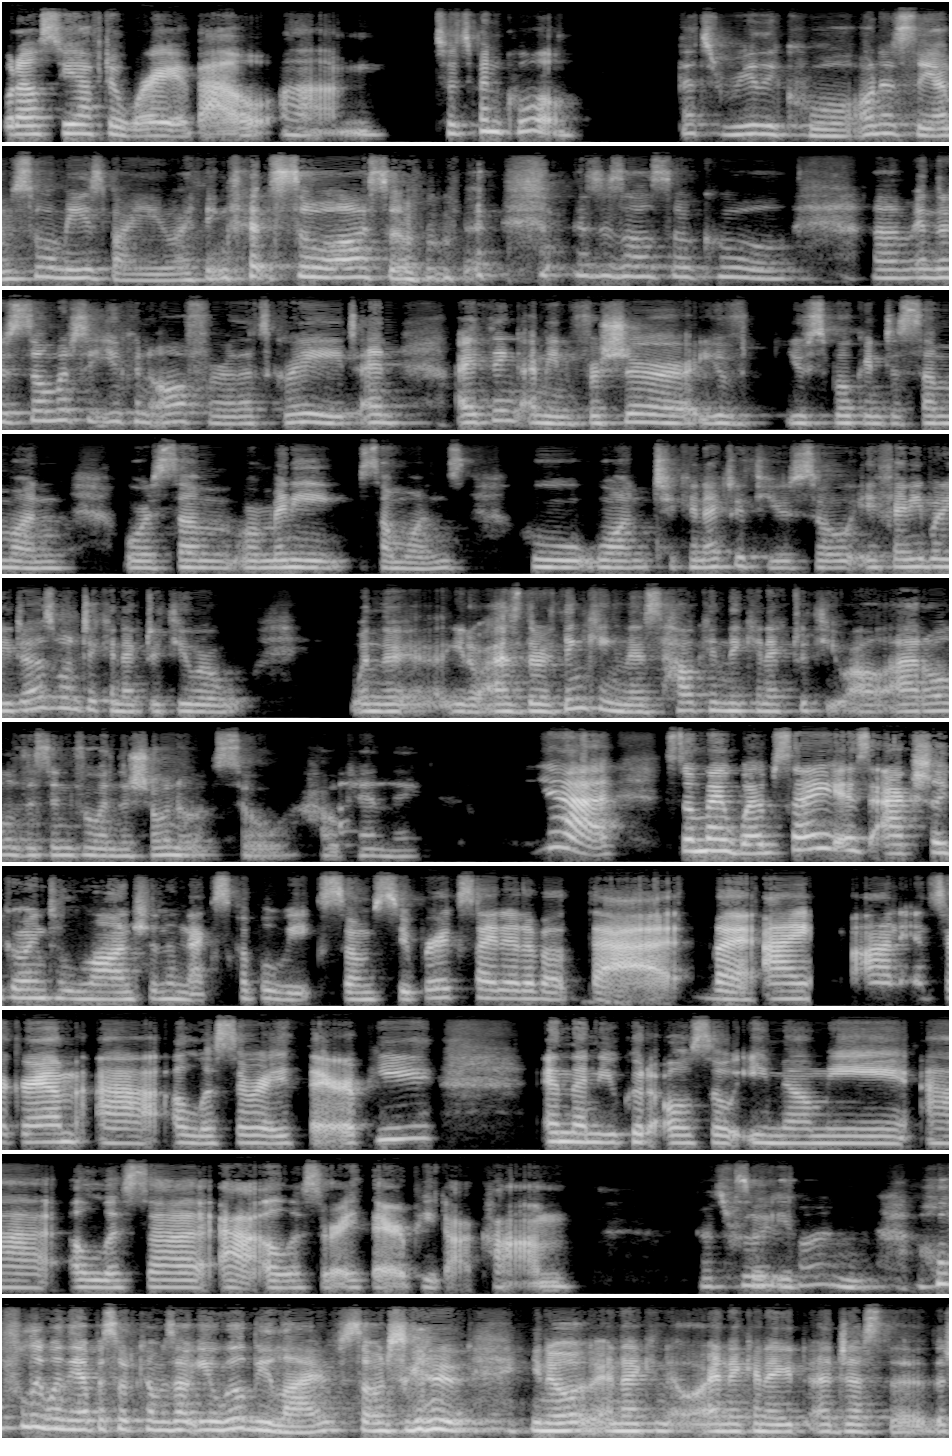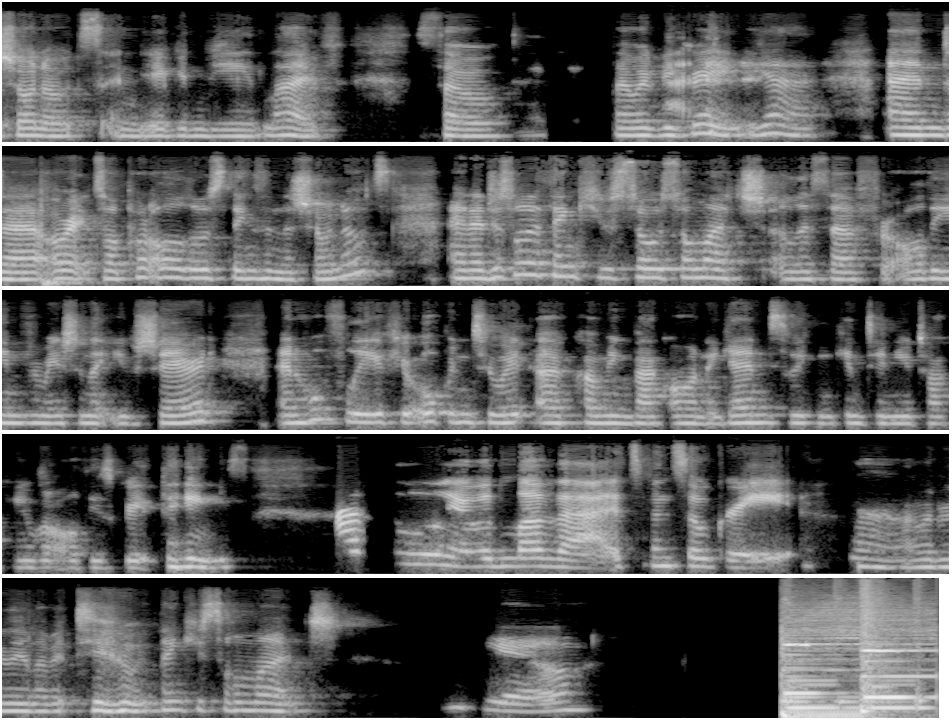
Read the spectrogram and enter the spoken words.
what else do you have to worry about? Um, so it's been cool. That's really cool. Honestly, I'm so amazed by you. I think that's so awesome. this is all so cool. Um, and there's so much that you can offer. That's great. And I think, I mean, for sure, you've you've spoken to someone or some or many someone's who want to connect with you. So if anybody does want to connect with you or when they're, you know, as they're thinking this, how can they connect with you? I'll add all of this info in the show notes. So how can they? Yeah. So my website is actually going to launch in the next couple weeks. So I'm super excited about that. But mm-hmm. I am on Instagram at Alyssa Rae Therapy. And then you could also email me at alyssa at alyssaraetherapy.com. That's So really you- fun. Hopefully, when the episode comes out, you will be live. So I'm just gonna, you know, and I can and I can adjust the the show notes, and you can be live. So that would be great. Yeah. And uh, all right, so I'll put all those things in the show notes. And I just want to thank you so so much, Alyssa, for all the information that you've shared. And hopefully, if you're open to it, uh, coming back on again, so we can continue talking about all these great things. Absolutely. I would love that. It's been so great. Yeah, I would really love it too. Thank you so much. Thank you.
